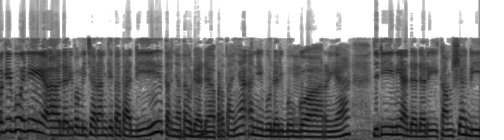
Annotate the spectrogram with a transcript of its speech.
Oke, Bu, ini uh, dari pembicaraan kita tadi, ternyata hmm. udah ada pertanyaan nih, Bu, dari Bogor okay. ya. Jadi ini ada dari Kamsyah di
